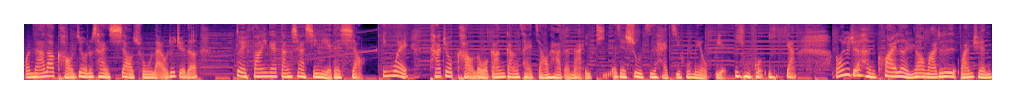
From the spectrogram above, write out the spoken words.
我拿到考卷，我就差点笑出来，我就觉得对方应该当下心里也在笑。因为他就考了我刚刚才教他的那一题，而且数字还几乎没有变，一模一样，然后就觉得很快乐，你知道吗？就是完全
